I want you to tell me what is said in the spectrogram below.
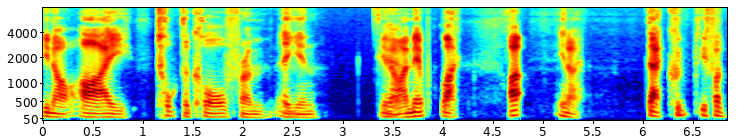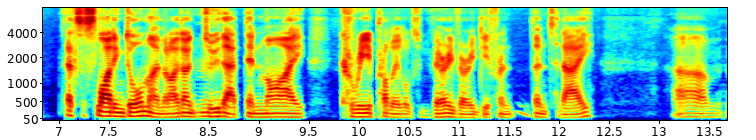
you know, I took the call from Ian, you know, I met like, I, you know, that could, if I, that's a sliding door moment, I don't do that, then my career probably looks very, very different than today. Um,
